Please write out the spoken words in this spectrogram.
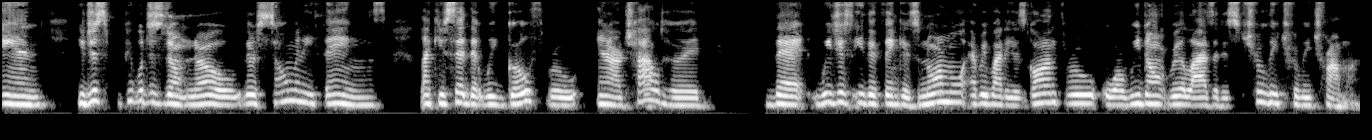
And you just people just don't know. There's so many things like you said that we go through in our childhood that we just either think is normal everybody has gone through or we don't realize it is truly truly trauma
